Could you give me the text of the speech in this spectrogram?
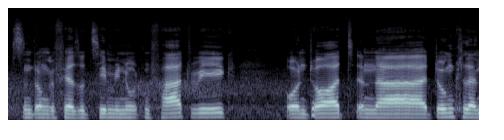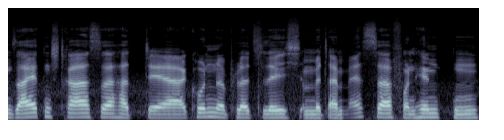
Das sind ungefähr so zehn Minuten Fahrtweg. Und dort in der dunklen Seitenstraße hat der Kunde plötzlich mit einem Messer von hinten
